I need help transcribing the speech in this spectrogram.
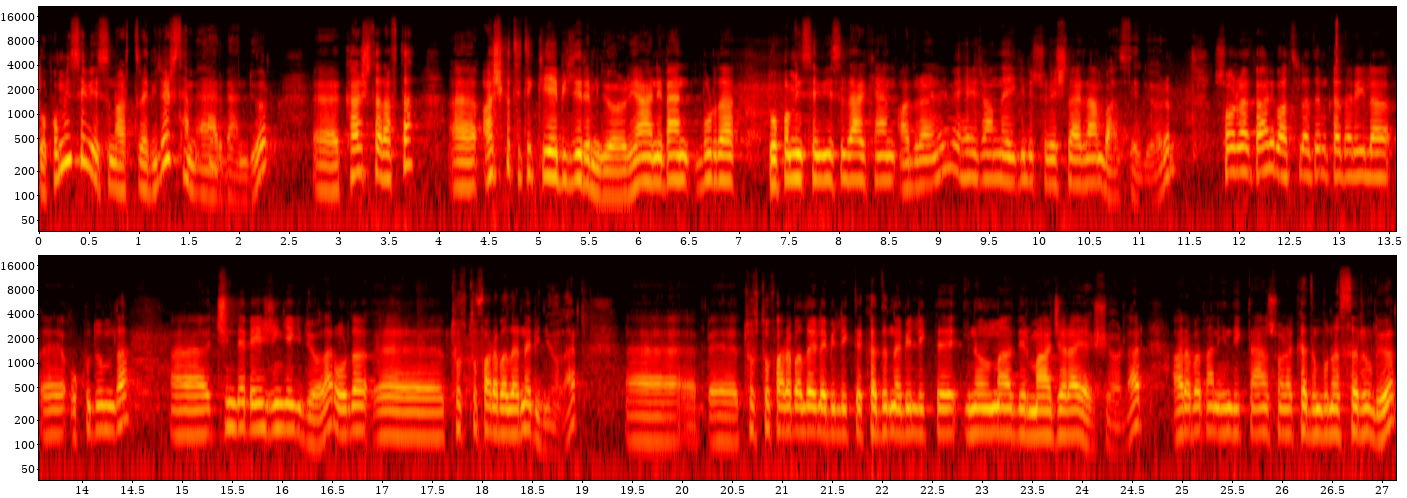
dopamin seviyesini arttırabilirsem eğer ben diyor e, karşı tarafta e, aşkı tetikleyebilirim diyor. Yani ben burada dopamin seviyesi derken adrenalin ve heyecanla ilgili süreçlerden bahsediyorum. Sonra galiba hatırladığım kadarıyla e, okuduğumda e, Çin'de Beijing'e gidiyorlar. Orada e, tuf tuf arabalarına biniyorlar. E, e, tuf tuf arabalarıyla birlikte, kadınla birlikte inanılmaz bir macera yaşıyorlar. Arabadan indikten sonra kadın buna sarılıyor.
